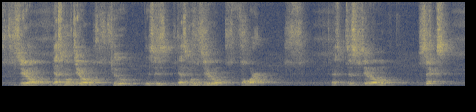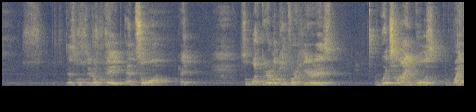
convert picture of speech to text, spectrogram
0, decimal 0, 2, this is decimal 0, 4, that's zero six, decimal zero eight, and so on. Okay? So what we're looking for here is which line goes right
